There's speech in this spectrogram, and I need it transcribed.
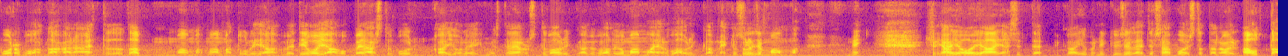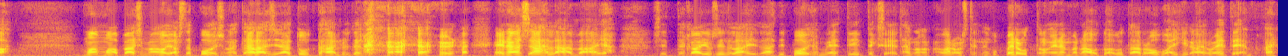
Porvoon takana, että tota, mamma, mamma, tuli ja veti ojaa, kun pelästyi, kun Kaiju oli ihmiset ajanut sitten vauhdikkaammin, vai oliko mamma ajanut vauhdikkaammin, ehkä se oli se mamma. niin, niin ajoi ojaa ja sitten Kaiju meni kyselemään, että jos hän voisi tota, noin, auttaa mammaa pääsemään ojasta pois, sanoi, että älä sinä tuu tähän nyt enää, enää sähläämään. Ja sitten Kaiju siitä lähti pois ja mietti itsekseen, että hän on varmasti niin kuin peruuttanut enemmän autoa kuin tämä rouva ikinä ajanut eteenpäin.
